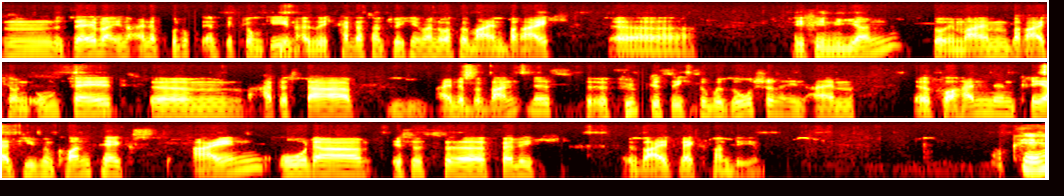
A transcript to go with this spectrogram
mh, selber in eine Produktentwicklung gehen. Also ich kann das natürlich immer nur für meinen Bereich äh, definieren. So in meinem Bereich und Umfeld ähm, hat es da eine Bewandtnis? Fügt es sich sowieso schon in einem äh, vorhandenen kreativen Kontext ein oder ist es äh, völlig weit weg von dem? Okay.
